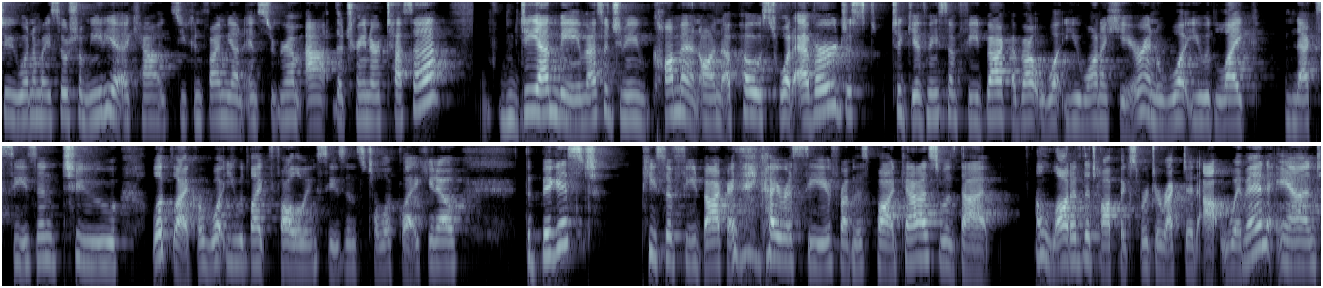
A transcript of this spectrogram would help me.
to one of my social media accounts. You can find me on Instagram at the trainer Tessa DM me, message me, comment on a post, whatever, just to give me some feedback about what you want to hear and what you would like next season to look like or what you would like following seasons to look like. You know, the biggest piece of feedback I think I received from this podcast was that a lot of the topics were directed at women and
